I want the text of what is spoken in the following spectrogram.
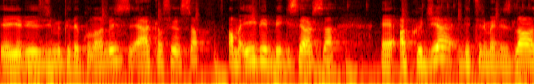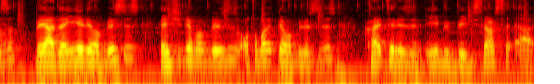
720p'de kullanabilirsiniz eğer kasıyorsa. Ama iyi bir bilgisayarsa e, akıcıya getirmeniz lazım. Veya dengeli de yapabilirsiniz. HD yapabilirsiniz. Otomatik de yapabilirsiniz. Kalitenizin iyi bir bilgisayarsa eğer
